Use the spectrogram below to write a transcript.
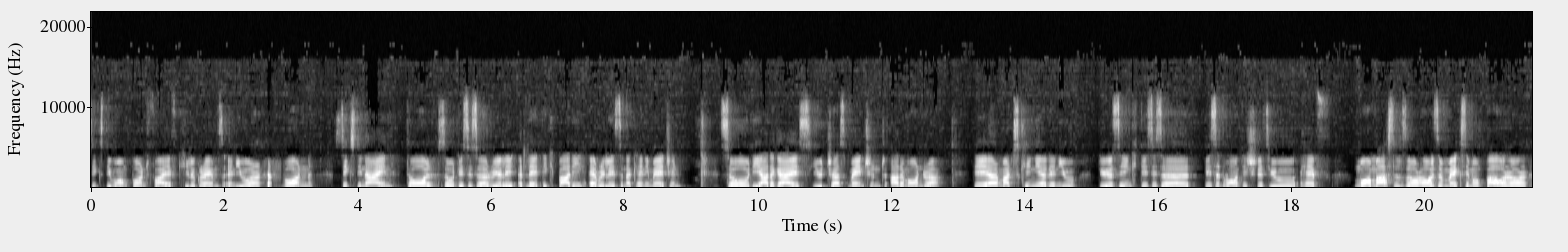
61.5 kilograms, and you are 169 tall? So this is a really athletic body. Every listener can imagine. So the other guys you just mentioned, Adam Ondra, they are much skinnier than you. Do you think this is a disadvantage that you have more muscles or also maximum power or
